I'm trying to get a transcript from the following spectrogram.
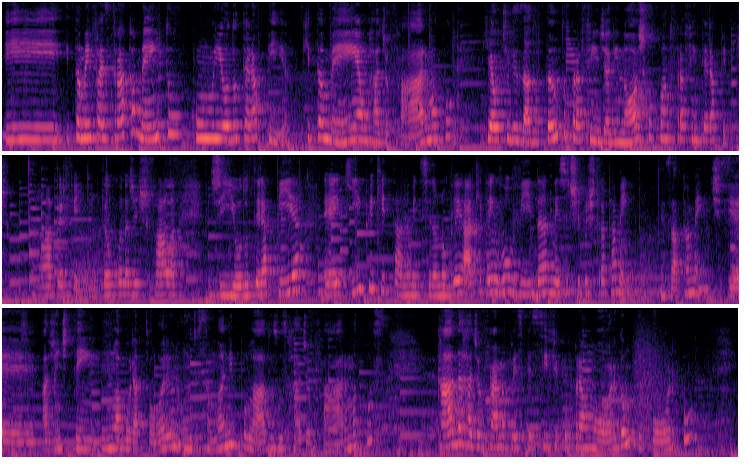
E, e, também faz tratamento com iodoterapia, que também é um radiofármaco que é utilizado tanto para fim diagnóstico quanto para fim terapêutico. Ah, perfeito. Então, quando a gente fala de iodoterapia, é a equipe que está na medicina nuclear que está envolvida nesse tipo de tratamento. Exatamente. É, a gente tem um laboratório onde são manipulados os radiofármacos. Cada radiofármaco é específico para um órgão do corpo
